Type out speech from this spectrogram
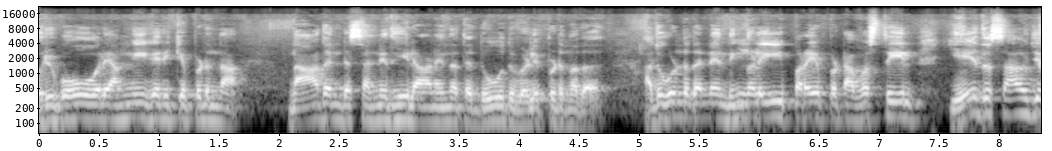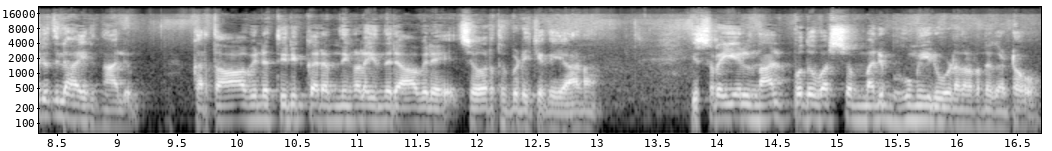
ഒരുപോലെ അംഗീകരിക്കപ്പെടുന്ന നാഥന്റെ സന്നിധിയിലാണ് ഇന്നത്തെ ദൂത് വെളിപ്പെടുന്നത്. അതുകൊണ്ട് തന്നെ നിങ്ങൾ ഈ പറയപ്പെട്ട അവസ്ഥയിൽ ഏത് സാഹചര്യത്തിലായിരുന്നാലും കർത്താവിന്റെ തിരുക്കരം നിങ്ങളെ ഇന്ന് രാവിലെ ചേർത്ത് പിടിക്കുകയാണ്. ഇസ്രയേൽ നാൽപ്പത് വർഷം മരുഭൂമിയിലൂടെ നടന്നു കേട്ടോ.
